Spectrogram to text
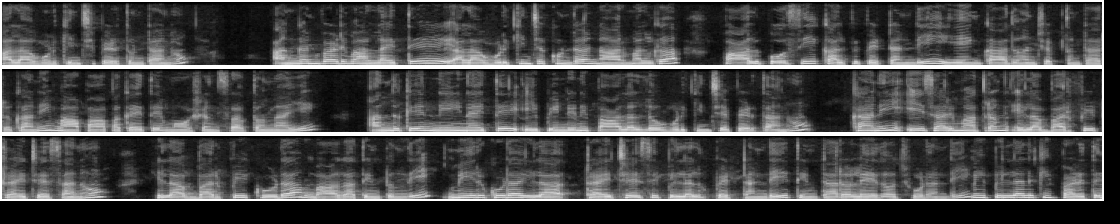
అలా ఉడికించి పెడుతుంటాను. అంగన్వాడి వాళ్ళైతే అలా ఉడికించకుండా నార్మల్గా పాలు పోసి కలిపి పెట్టండి ఏం కాదు అని చెప్తుంటారు. కానీ మా పాపకైతే మోషన్స్ అవుతున్నాయి అందుకే నేనైతే ఈ పిండిని పాలల్లో ఉడికించే పెడతాను. కానీ ఈసారి మాత్రం ఇలా బర్ఫీ ట్రై చేశాను. ఇలా బర్ఫీ కూడా బాగా తింటుంది. మీరు కూడా ఇలా ట్రై చేసి పిల్లలకు పెట్టండి. తింటారో లేదో చూడండి. మీ పిల్లలకి పడితే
